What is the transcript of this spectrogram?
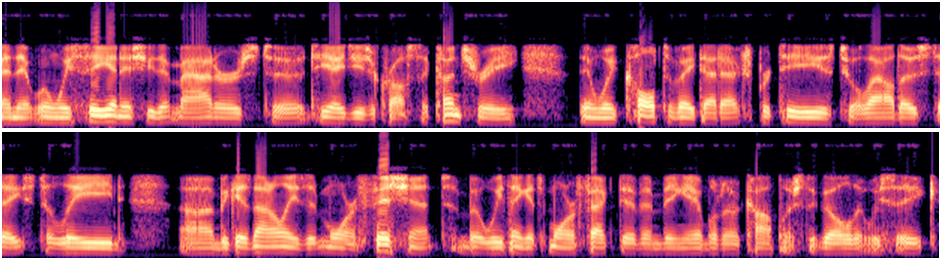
And that when we see an issue that matters to TAGs across the country, then we cultivate that expertise to allow those states to lead, uh, because not only is it more efficient, but we think it's more effective in being able to accomplish the goal that we seek.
